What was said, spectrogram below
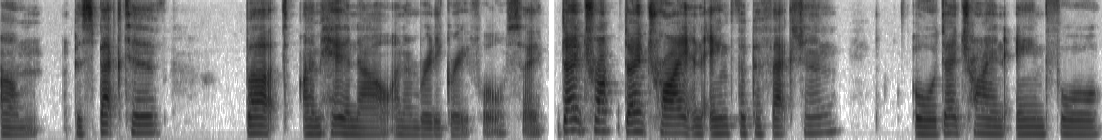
um, perspective. But I'm here now and I'm really grateful. So don't try don't try and aim for perfection or don't try and aim for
